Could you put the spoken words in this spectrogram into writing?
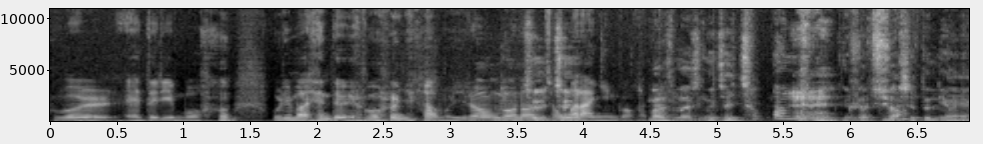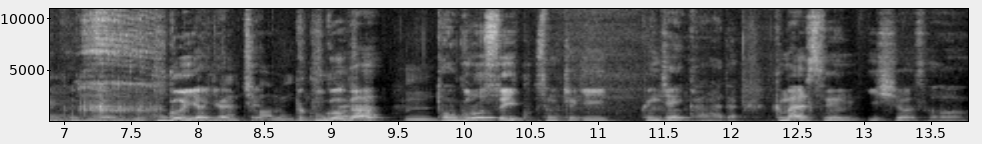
그걸 애들이 뭐 우리말인데 왜 모르냐 뭐 이런 거는 저- 정말 저- 아닌 것 같아요. 말씀하신 거 저희 첫 방송 때 그렇죠. 말씀하셨던 네. 그 국어 이야기할 때 처음에 그 국어가 음. 도구로서의 성격이 굉장히 강하다. 그 말씀이시어서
